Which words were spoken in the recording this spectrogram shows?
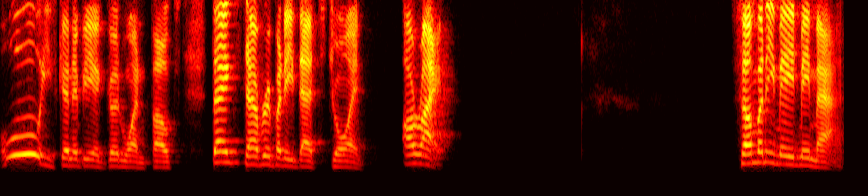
Ooh, he's going to be a good one, folks. Thanks to everybody that's joined. All right. Somebody made me mad.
